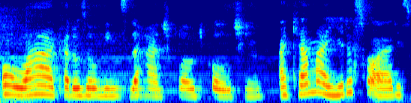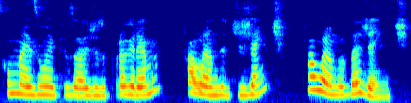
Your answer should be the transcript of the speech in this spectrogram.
Olá, caros ouvintes da Rádio Cloud Coaching. Aqui é a Maíra Soares com mais um episódio do programa Falando de Gente, Falando da Gente.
